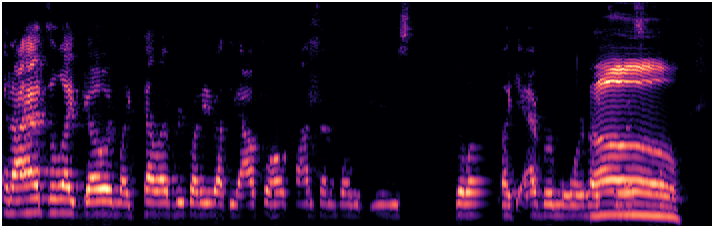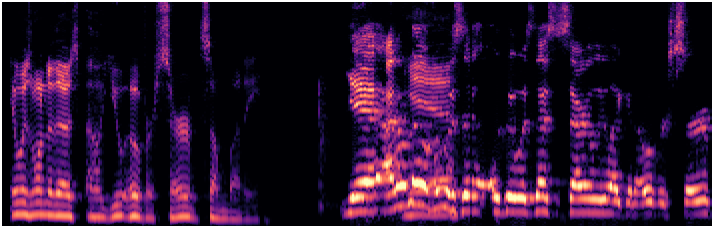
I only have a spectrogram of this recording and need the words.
and I had to like go and like tell everybody about the alcohol content of all the beers for like Evermore. Like, the rest of the Oh, it was one of those. Oh, you overserved somebody. Yeah, I don't know if it was a, if it was necessarily like an overserved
